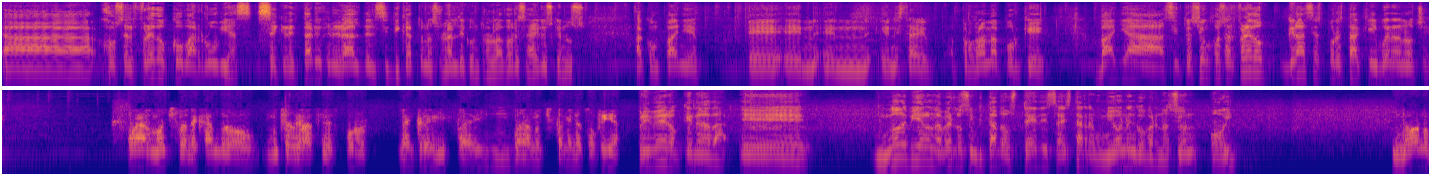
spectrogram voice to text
a José Alfredo Covarrubias, secretario general del Sindicato Nacional de Controladores Aéreos, que nos acompañe eh, en, en- en este programa, porque vaya situación. José Alfredo, gracias por estar aquí. Buenas noches. Buenas noches, Alejandro. Muchas gracias por la entrevista y buenas noches también a Sofía. Primero que nada, eh, ¿no debieron haberlos invitado a ustedes a esta reunión en gobernación hoy? No, no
